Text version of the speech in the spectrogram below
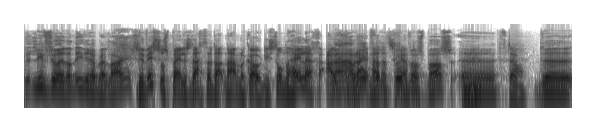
liefst wil je dan iedereen bij langs. De wisselspelers dachten dat namelijk ook. Die stonden heel erg maar weet uitgebreid naar wat het punt was, Bas? Mhm, Eh, Vertel. de,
